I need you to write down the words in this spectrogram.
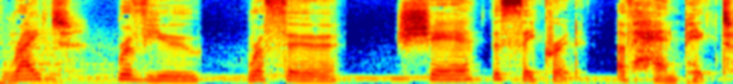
Rate, review, refer, share the secret of Handpicked.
